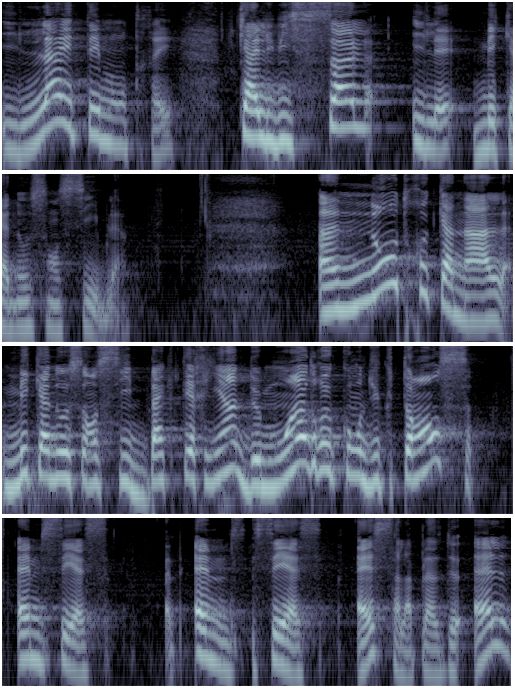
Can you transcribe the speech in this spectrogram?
il a été montré qu'à lui seul, il est mécanosensible. Un autre canal mécanosensible bactérien de moindre conductance, MCS, MCSS à la place de L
